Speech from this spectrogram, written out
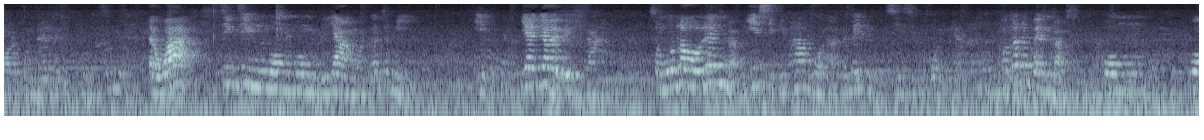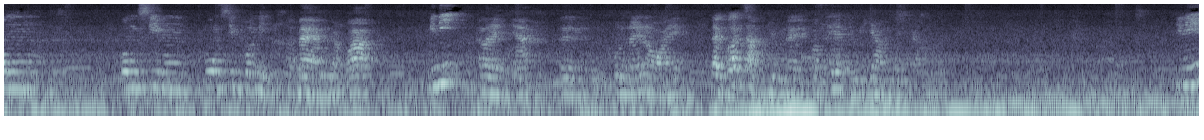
ร้อยคนได้เลย แต่ว่าจริง ๆ วงวงหรือยางมันก็จะมีอีกแยกย่อยไปอีกนะ สมมุติเราเล่นแบบยี่สิบยี่ห้าคนอาจจะไม่ถึงสี่สิบคนเนี่ย มันก็จะเป็นแบบวงวงวงซิมวงซิมโฟนิกแบบแบบว่ามินิอะไรอย่างเงี้ยเออคนน้อยๆ แต่ก็จัดอยู่ในประเภทอยู่ยางเหมือนกันทีนี้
